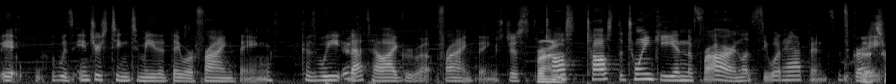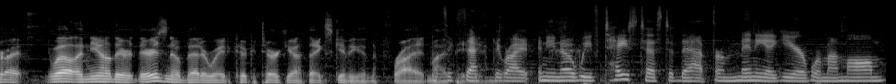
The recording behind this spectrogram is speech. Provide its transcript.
it was interesting to me that they were frying things because we that's how I grew up frying things. Just Frying toss toss the Twinkie in the fryer and let's see what happens. It's great. That's right. Well, and you know there there is no better way to cook a turkey on Thanksgiving than to fry it. In my That's opinion. exactly right. And you know, we've taste tested that for many a year where my mom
